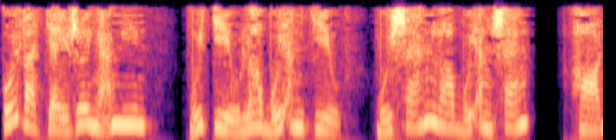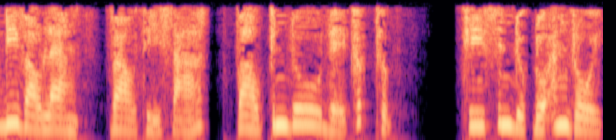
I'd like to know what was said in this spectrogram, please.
cối và chày rơi ngã nghiêng, buổi chiều lo buổi ăn chiều, buổi sáng lo buổi ăn sáng. Họ đi vào làng, vào thị xã, vào kinh đô để khất thực. Khi xin được đồ ăn rồi,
